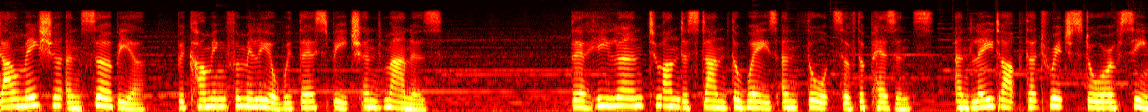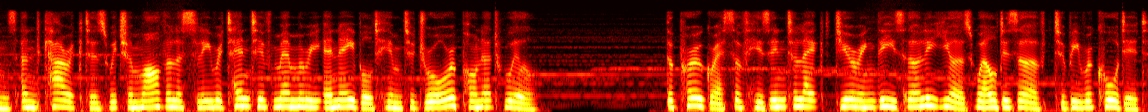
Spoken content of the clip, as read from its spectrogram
Dalmatia and Serbia, becoming familiar with their speech and manners. There he learned to understand the ways and thoughts of the peasants, and laid up that rich store of scenes and characters which a marvelously retentive memory enabled him to draw upon at will. The progress of his intellect during these early years well deserved to be recorded.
